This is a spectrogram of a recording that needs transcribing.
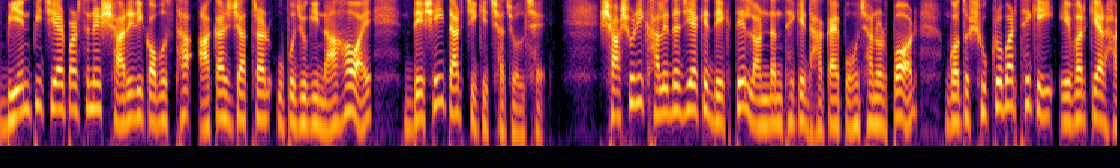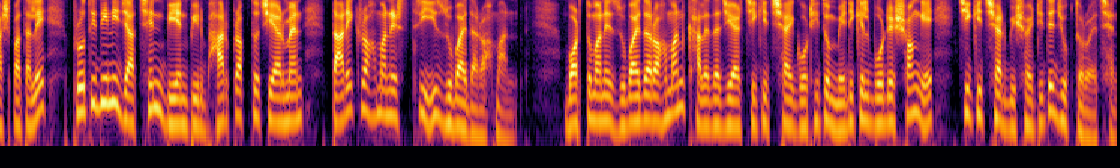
বিএনপি চেয়ারপারসনের শারীরিক অবস্থা আকাশযাত্রার উপযোগী না হওয়ায় দেশেই তার চিকিৎসা চলছে। শাশুড়ি খালেদা জিয়াকে দেখতে লন্ডন থেকে ঢাকায় পৌঁছানোর পর গত শুক্রবার থেকেই এভারকেয়ার হাসপাতালে প্রতিদিনই যাচ্ছেন বিএনপির ভারপ্রাপ্ত চেয়ারম্যান তারেক রহমানের স্ত্রী জুবাইদা রহমান। বর্তমানে জুবাইদা রহমান খালেদা জিয়ার চিকিৎসায় গঠিত মেডিকেল বোর্ডের সঙ্গে চিকিৎসার বিষয়টিতে যুক্ত রয়েছেন।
